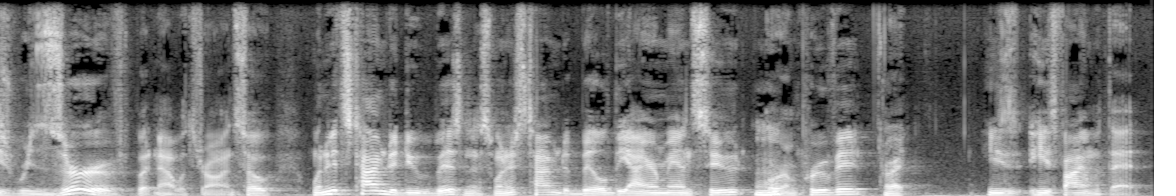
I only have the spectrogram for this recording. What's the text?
he's reserved but not withdrawn. So when it's time to do business, when it's time to build the Iron Man suit or improve it, Right. he's he's fine with that,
